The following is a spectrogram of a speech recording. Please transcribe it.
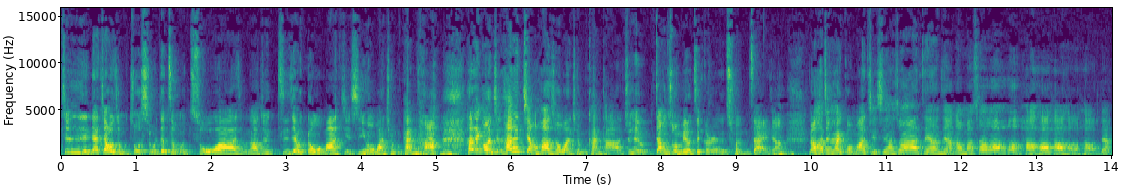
就是人家叫我怎么做事我就怎么做啊，怎么的，就直接有跟我妈解释，因为我完全不看他，他在跟我讲，他在讲话的时候完全不看他，就是当做没有这个人的存在这样，然后他就开始跟我妈解释，他说啊怎样怎样，然后我妈说好好好好好好好这样，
